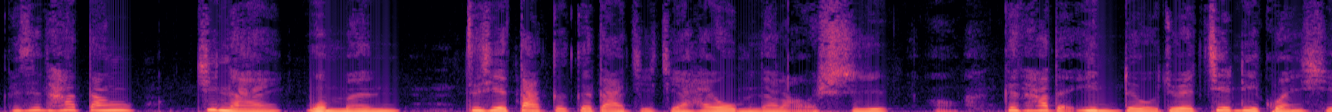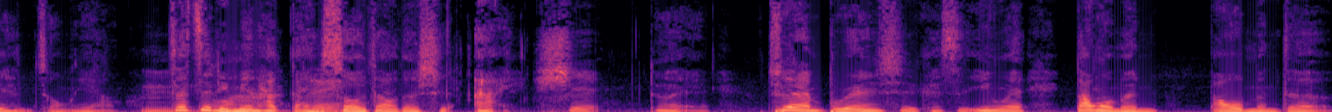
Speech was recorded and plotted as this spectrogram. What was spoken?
可是他当进来，我们这些大哥哥大姐姐，还有我们的老师啊，跟他的应对，我觉得建立关系很重要。嗯、在这里面，他感受到的是爱，是对。虽然不认识，可是因为当我们把我们的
